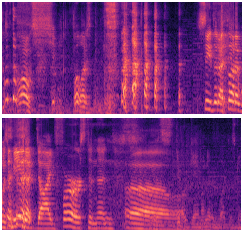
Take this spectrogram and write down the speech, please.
What the? Oh shit! Well, I was. See that I thought it was me that died first, and then. Oh. Stupid game. I never liked this game.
